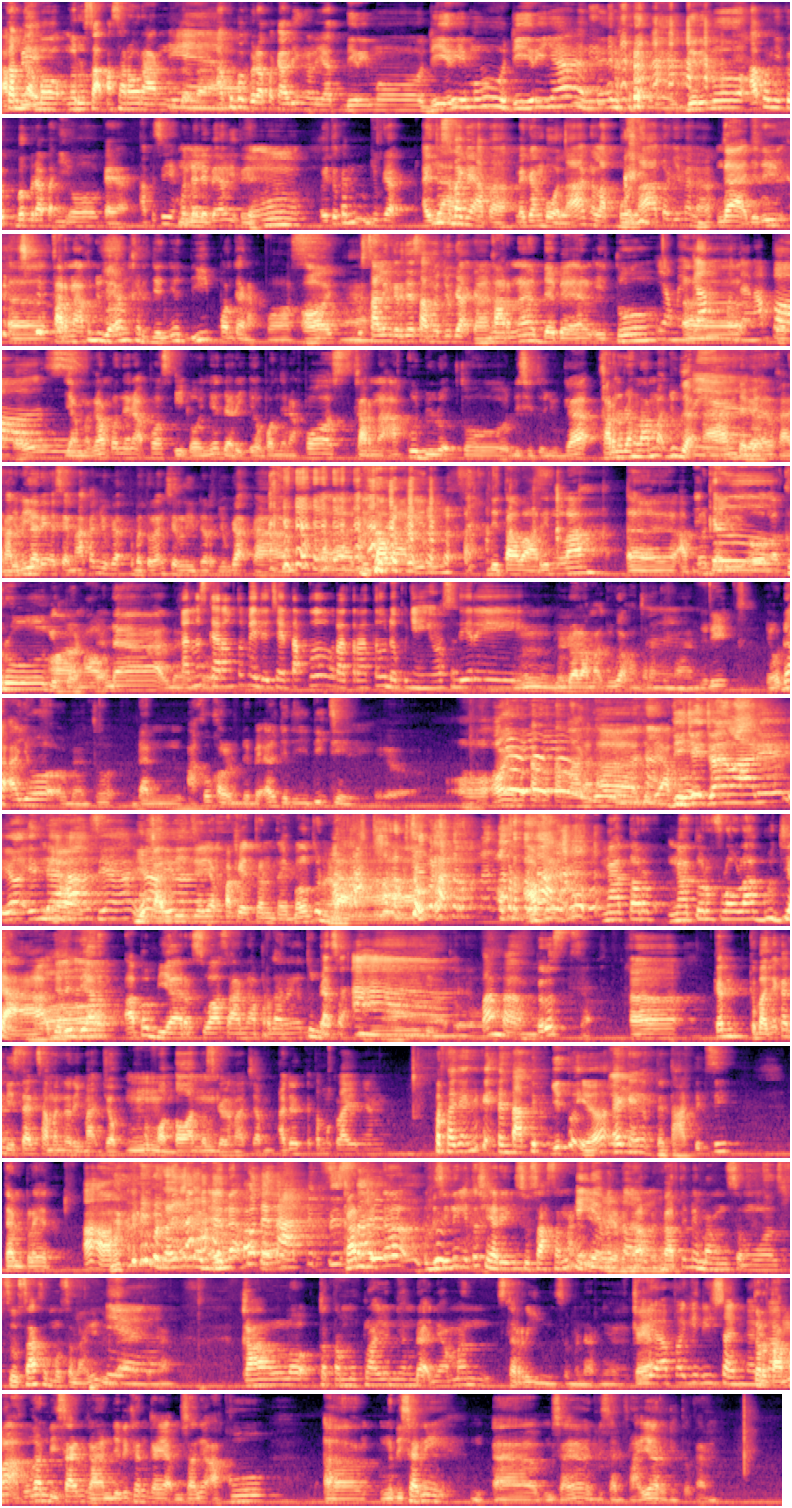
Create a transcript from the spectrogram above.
aku Tapi- nggak mau ngerusak pasar orang gitu Iya. Bang. Aku beberapa kali ngelihat dirimu, dirimu, dirinya, dirimu. Aku ngikut beberapa IO kayak apa sih Honda Hmm. DBL itu ya? Mm, Oh, itu kan juga ah, itu Ya. sebagai apa? Megang bola, ngelap bola atau gimana? enggak jadi eh, karena aku juga kan kerjanya di Pontianak Pos Oh, Nah, saling kerja sama juga kan? karena DBL itu Yang megang eh, Pontianak oh. Pos. yang megang Pontianak Pos IO nya dari IO Pontianak Pos karena aku dulu tuh di situ juga karena udah lama juga kan Iya. DBL kan Karena jadi dari SMA kan juga kebetulan cheerleader juga kan. eh, ditawarin ditawarin lah eh, apa Nge-crew. dari nge-crew gitu Oh, mau oke. enggak Karena sekarang tuh media cetak tuh rata-rata udah punya IO sendiri. Hmm, udah lama juga kontraknya Hmm. kan. Jadi ya udah ayo bantu dan aku kalau di DBL jadi DJ. Oh, oh yang mutar-mutar lagu. Eh, jadi aku DJ Jailani, ya in the Iya. house ya. bukan ya, DJ yang pakai turntable tuh Ah. enggak. Operator, operator Aku ngatur ngatur flow lagu ja. Oh. Jadi biar apa biar suasana pertandingan tuh enggak Terus, sepi ah. gitu. Paham, paham. Terus eh, kan kebanyakan desain sama nerima job Hmm, foto atau hmm. segala macam. Ada ketemu klien yang pertanyaannya kayak tentatif gitu ya? Eh Iya. kayak tentatif sih. Template. Ah, ah. pertanyaan template. enggak tentatif sih? Kan kita di sini kita sharing susah senang Iya, ya. betul. Ber- Berarti memang semua susah semua senangnya juga. Iya. gitu kan. Kalau ketemu klien yang tidak nyaman sering sebenarnya. Kayak Iya, apalagi desain kan. terutama aku kan desain kan. Jadi kan kayak misalnya aku eh, ngedesain nih eh, misalnya desain flyer gitu kan.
